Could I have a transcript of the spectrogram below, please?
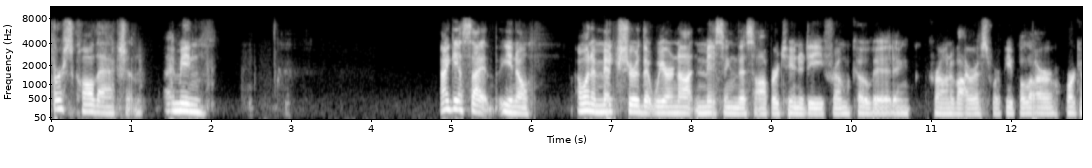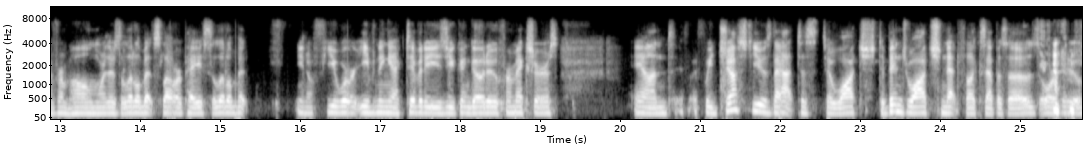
first call to action. I mean, I guess I, you know, I want to make sure that we are not missing this opportunity from COVID and coronavirus where people are working from home where there's a little bit slower pace a little bit you know fewer evening activities you can go to for mixers and if, if we just use that to to watch to binge watch netflix episodes or to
